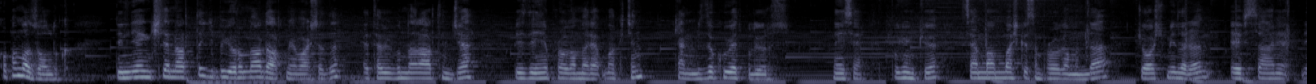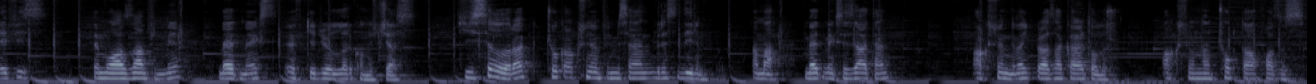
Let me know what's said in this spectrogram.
Kopamaz olduk. Dinleyen kişilerin arttığı gibi yorumlar da artmaya başladı. E tabi bunlar artınca biz de yeni programlar yapmak için kendimizde kuvvet buluyoruz. Neyse bugünkü Sen Bambaşkasın programında George Miller'ın efsane, nefis ve muazzam filmi Mad Max Öfkeli Yolları konuşacağız. Kişisel olarak çok aksiyon filmi seven birisi değilim. Ama Mad Max'i zaten aksiyon demek biraz hakaret olur. Aksiyondan çok daha fazlası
